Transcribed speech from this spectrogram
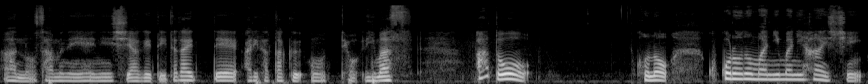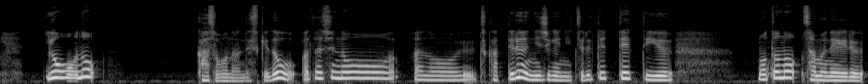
あの、サムネに仕上げていただいてありがたく思っております。あと、この心のマニマニ配信用の画像なんですけど、私の、あの、使ってる二次元に連れてってっていう元のサムネイル、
